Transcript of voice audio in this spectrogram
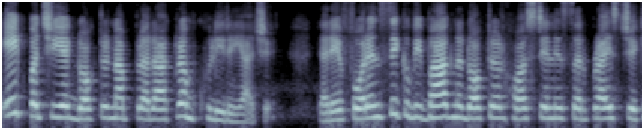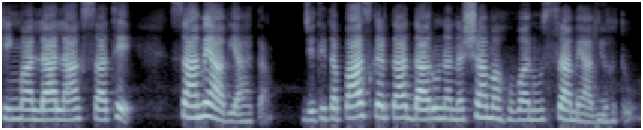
એક પછી એક ડોક્ટરના પરાક્રમ ખુલી રહ્યા છે. ત્યારે ફોરેન્સિક વિભાગના ડોક્ટર હોસ્ટેલની સરપ્રાઇઝ ચેકિંગમાં લાલ આંખ સાથે સામે આવ્યા હતા, જેથી તપાસ કરતા દારૂના નશામાં હોવાનું સામે આવ્યું હતું.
